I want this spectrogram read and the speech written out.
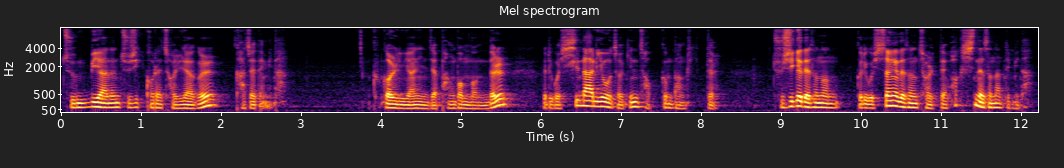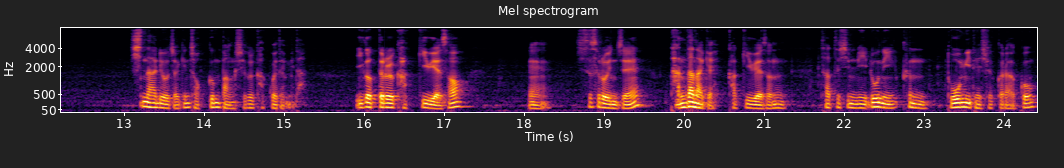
준비하는 주식 거래 전략을 가져야 됩니다. 그걸 위한 이제 방법론들, 그리고 시나리오적인 접근 방식들. 주식에 대해서는, 그리고 시장에 대해서는 절대 확신해서는 안 됩니다. 시나리오적인 접근 방식을 갖고야 됩니다. 이것들을 갖기 위해서, 예, 스스로 이제 단단하게 갖기 위해서는 차트 심리 이론이 큰 도움이 되실 거라고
